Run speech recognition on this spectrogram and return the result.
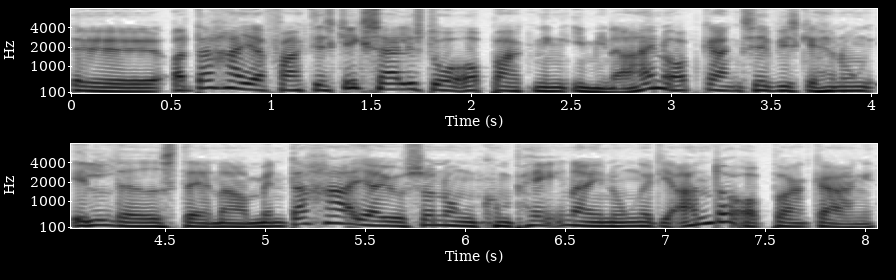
Øh, og der har jeg faktisk ikke særlig stor opbakning i min egen opgang til, at vi skal have nogle elladestandere, men der har jeg jo så nogle kompaner i nogle af de andre opgange.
